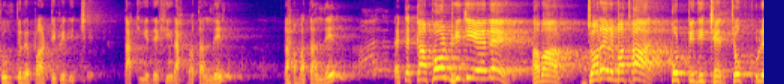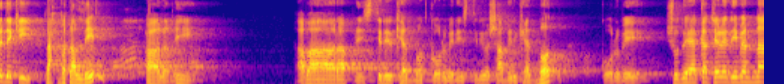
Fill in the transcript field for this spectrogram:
তুলতুলে পা টিপে দিচ্ছে। তাকিয়ে দেখি রাহমাত আল্লিল রাহমাত একটা কাপড় ভিজিয়ে এনে আমার জ্বরের মাথায় পট্টি দিচ্ছেন, চোখ খুলে দেখি রাহমাত আল্লিল আবার আপনি স্ত্রীর খেদমত করবেন স্ত্রীও স্বামীর খেদমত করবে। শুধু একা ছেড়ে দিবেন না,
